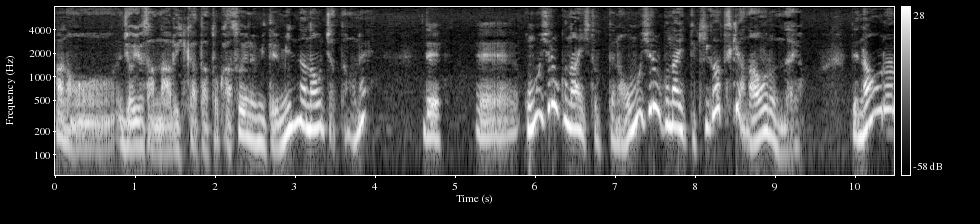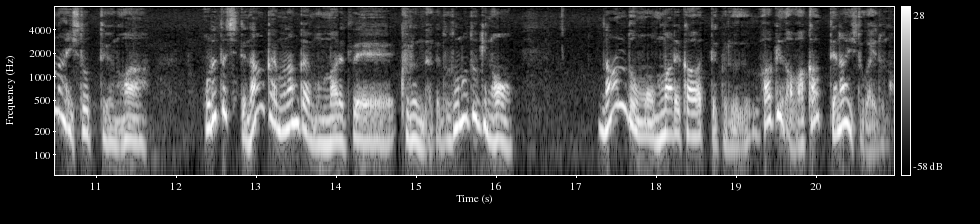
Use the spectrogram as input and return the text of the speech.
あの、女優さんの歩き方とかそういうの見てみんな治っちゃったのね。で、えー、面白くない人ってのは面白くないって気がつきゃ治るんだよ。で、治らない人っていうのは、俺たちって何回も何回も生まれてくるんだけど、その時の何度も生まれ変わってくるわけが分かってない人がいるの。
